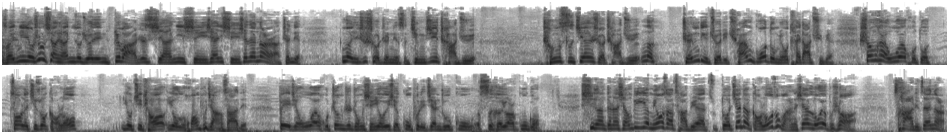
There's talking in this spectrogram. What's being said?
所以你有时候想想，你就觉得，对吧？这西安，你新一线，新一线在哪儿啊？真的，我一直说，真的是经济差距、城市建设差距，我真的觉得全国都没有太大区别。上海无外乎多造了几座高楼，有几条有个黄浦江啥的。北京无外乎政治中心有一些古朴的建筑，故四合院、故宫。西安跟它相比也没有啥差别，多建点高楼就完了。现在楼也不少啊，差的在哪儿？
